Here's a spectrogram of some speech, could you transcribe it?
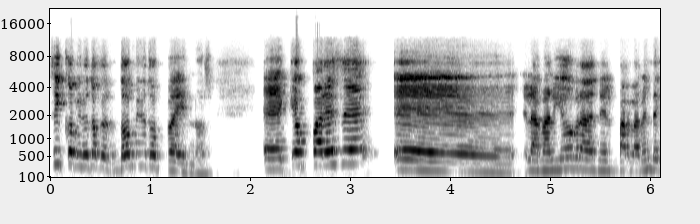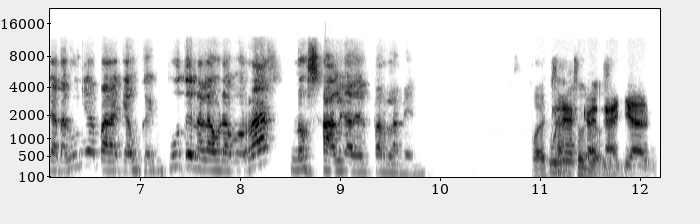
cinco minutos, dos minutos para irnos. Eh, ¿Qué os parece eh, la maniobra en el Parlamento de Cataluña para que aunque imputen a Laura Borràs, no salga del Parlamento? una canallal,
